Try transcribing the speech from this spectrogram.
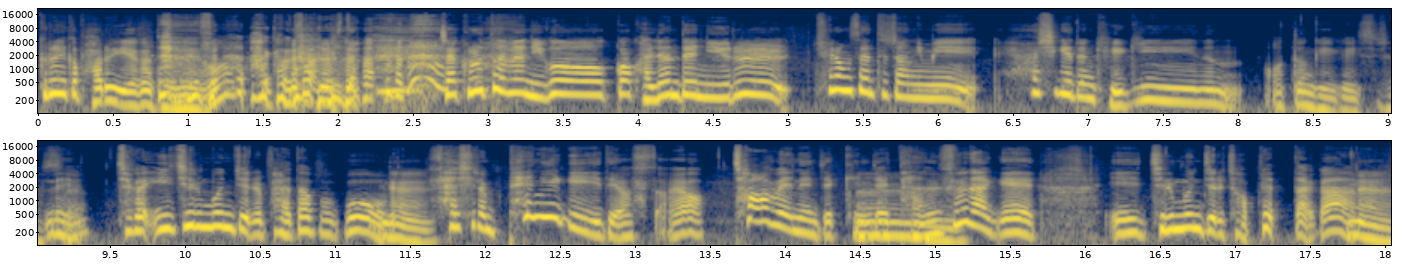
그러니까 바로 이해가 되네요. 아, 감사합니다. 자, 그렇다면 이것과 관련된 일을 최령 센터장님이 하시게 된 계기는 어떤 계기가 있으셨어요? 네. 제가 이 질문지를 받아보고 네. 사실은 패닉이 되었어요. 처음에는 이제 굉장히 음. 단순하게 이 질문지를 접했다가 네.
